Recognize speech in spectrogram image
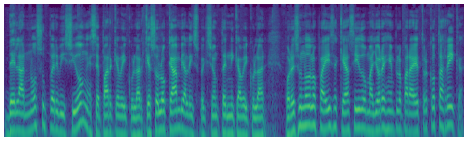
de la no supervisión ese parque vehicular, que eso lo cambia la inspección técnica vehicular. Por eso uno de los países que ha sido mayor ejemplo para esto es Costa Rica,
